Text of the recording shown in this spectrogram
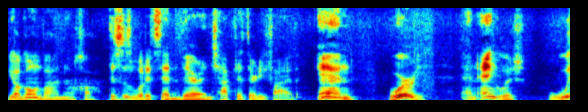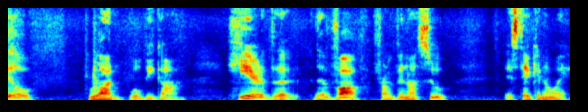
yagon va'anacha. This is what it said there in chapter 35. And worry and anguish will run, will be gone. Here, the, the vav from vinasu is taken away.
